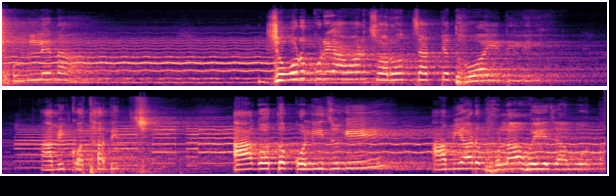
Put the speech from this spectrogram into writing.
শুনলে না, জোর করে আমার চরণ চারটে ধোয়াই দিলি। আমি কথা দিচ্ছি। আগত কলিযুগে আমি আর ভোলা হয়ে যাব না।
